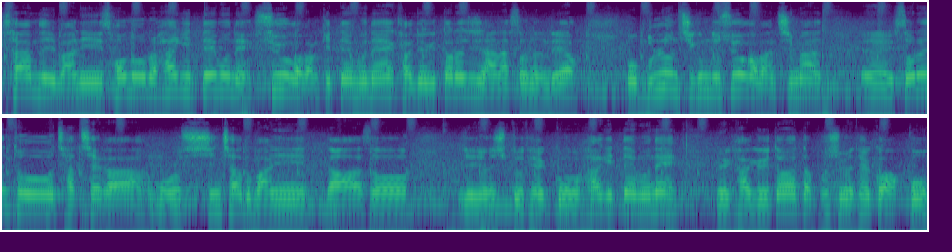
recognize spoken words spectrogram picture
사람들이 많이 선호를 하기 때문에 수요가 많기 때문에 가격이 떨어지지 않았었는데요. 뭐 물론 지금도 수요가 많지만 예, 소렌토 자체가 뭐 신차도 많이 나와서 이제 연식도 됐고 하기 때문에 가격이 떨어졌다 보시면 될 것 같고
